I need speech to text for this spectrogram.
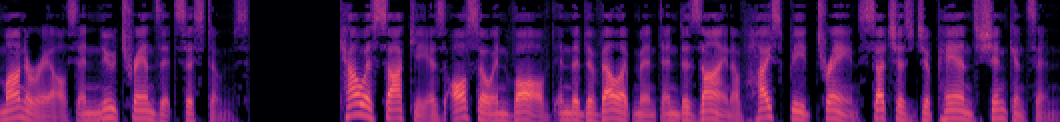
monorails and new transit systems. Kawasaki is also involved in the development and design of high-speed trains such as Japan's Shinkansen.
